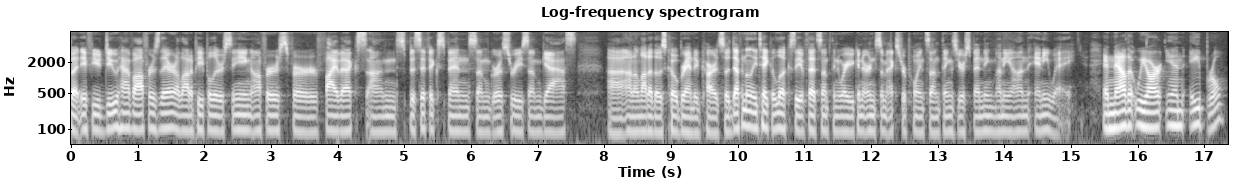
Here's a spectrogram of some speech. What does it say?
But if you do have offers there, a lot of people are seeing offers for 5x on specific spend, some grocery, some gas. Uh, on a lot of those co-branded cards. So definitely take a look, see if that's something where you can earn some extra points on things you're spending money on anyway. And now that we are in April,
